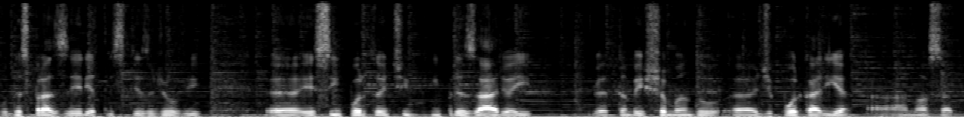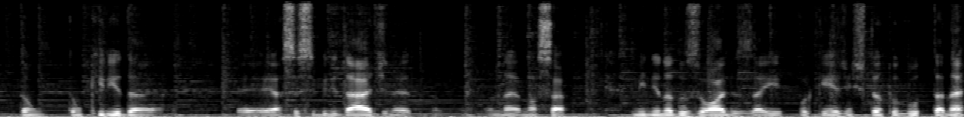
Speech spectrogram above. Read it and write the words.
o desprazer e a tristeza de ouvir é, esse importante empresário aí é, também chamando é, de porcaria a, a, nossa tão, tão querida é, acessibilidade, né? né? Nossa menina dos olhos aí, por quem a gente tanto luta, né?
